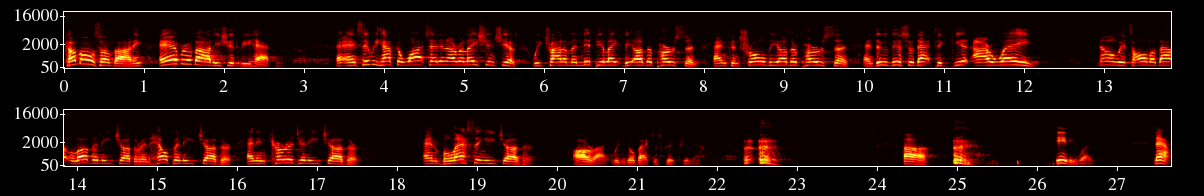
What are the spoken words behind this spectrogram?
Come on, somebody. Everybody should be happy. And see, we have to watch that in our relationships. We try to manipulate the other person and control the other person and do this or that to get our way. No, it's all about loving each other and helping each other and encouraging each other and blessing each other. All right, we can go back to Scripture now. uh, anyway, now,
